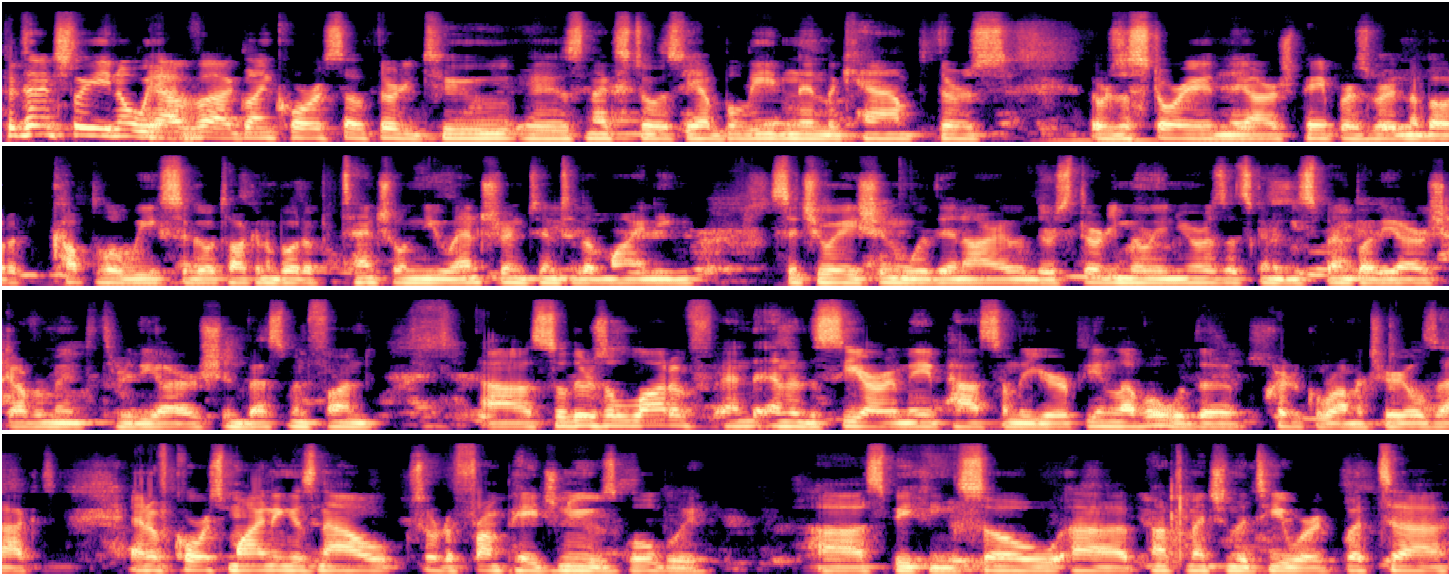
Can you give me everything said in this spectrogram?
Potentially, you know, we yeah. have uh, Glencore South 32 is next to us. You have Boliden in the camp. There's there was a story in the Irish papers written about a couple of weeks ago talking about a potential new entrant into the mining situation within Ireland. There's 30 million euros that's going to be spent by the Irish government through the Irish Investment Fund. Uh, so there's a lot of and and then the CRMA passed on the European level with the Critical Raw Materials Act. And of course, mining is now sort of front page news globally. Uh, speaking. So, uh, not to mention the T word, but uh,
